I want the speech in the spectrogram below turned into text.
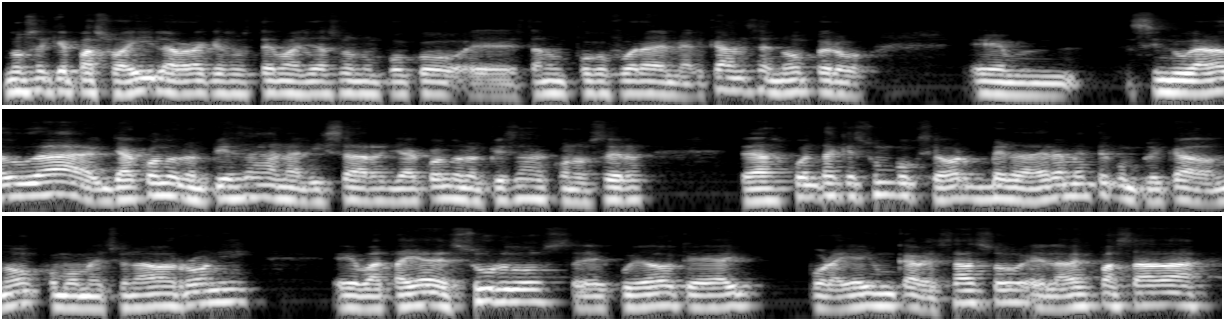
no sé qué pasó ahí, la verdad que esos temas ya son un poco, eh, están un poco fuera de mi alcance, ¿no? Pero em, sin lugar a duda, ya cuando lo empiezas a analizar, ya cuando lo empiezas a conocer, te das cuenta que es un boxeador verdaderamente complicado, ¿no? Como mencionaba Ronnie, eh, batalla de zurdos, cuidado que hay, por ahí hay un cabezazo, la vez pasada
